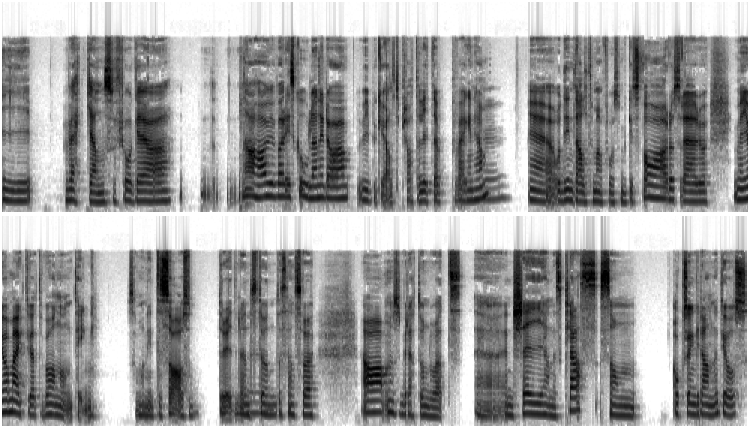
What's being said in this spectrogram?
i veckan så frågar jag, jaha hur var det i skolan idag? Vi brukar alltid prata lite på vägen hem. Eh, och det är inte alltid man får så mycket svar och sådär. och- Men jag märkte ju att det var någonting som hon inte sa och så dröjde det en stund och sen så, ja men så berättade hon då att eh, en tjej i hennes klass som också är en granne till oss,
